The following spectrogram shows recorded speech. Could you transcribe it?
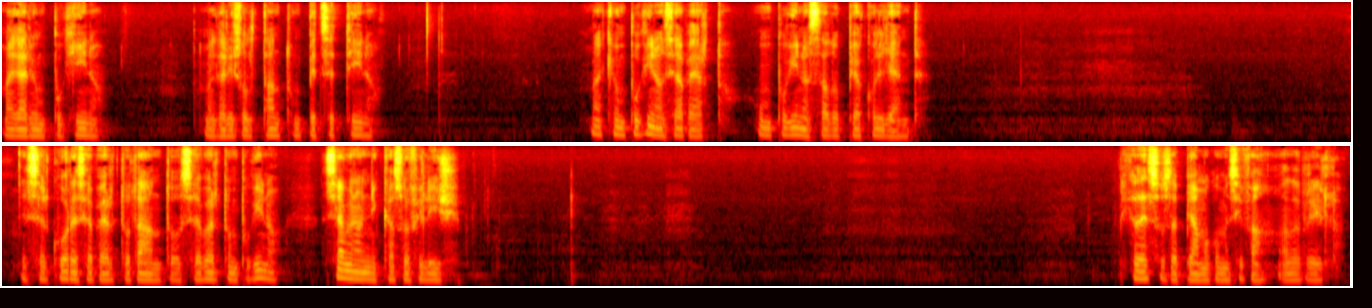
Magari un pochino, magari soltanto un pezzettino, ma che un pochino sia aperto, un pochino è stato più accogliente. E se il cuore si è aperto tanto o si è aperto un pochino, siamo in ogni caso felici. Adesso sappiamo come si fa ad aprirlo.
